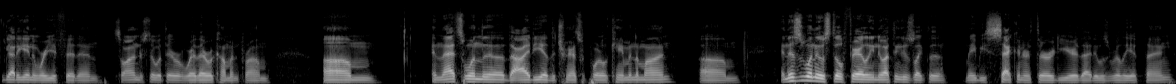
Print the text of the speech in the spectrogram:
you got to get in where you fit in. So I understood what they were where they were coming from, um, and that's when the the idea of the transfer portal came into mind. Um, and this is when it was still fairly new. I think it was like the maybe second or third year that it was really a thing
